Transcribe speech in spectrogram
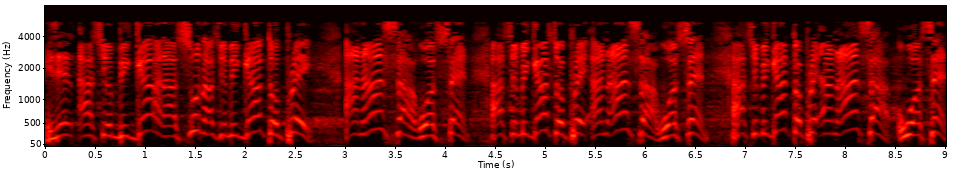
He says, as you began, as soon as you began to pray, an answer was sent. As you began to pray, an answer was sent. As you began to pray, an answer was sent.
